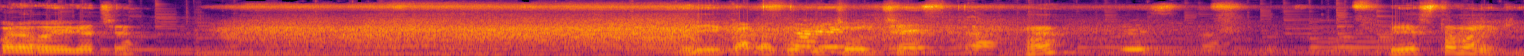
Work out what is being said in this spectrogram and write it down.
করা হয়ে গেছে। এদিকে কাটাকুটি চলছে। হ্যাঁ? বেরেস্তা। মানে কি?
